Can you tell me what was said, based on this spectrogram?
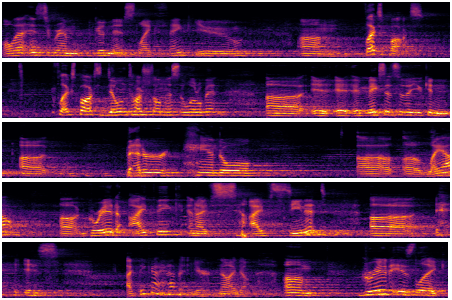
all that Instagram goodness. Like thank you. Um, Flexbox. Flexbox. Dylan touched on this a little bit. Uh, it, it, it makes it so that you can uh, better handle uh, layout. Uh, grid, I think, and I've, I've seen it, uh, is, I think I have it here. No, I don't. Um, grid is like,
